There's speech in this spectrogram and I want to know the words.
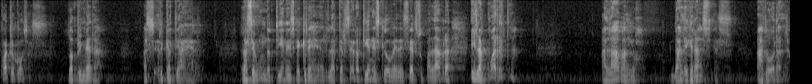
cuatro cosas. La primera, acércate a Él. La segunda, tienes que creer. La tercera, tienes que obedecer su palabra. Y la cuarta, alábalo, dale gracias, adóralo.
